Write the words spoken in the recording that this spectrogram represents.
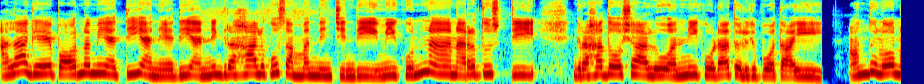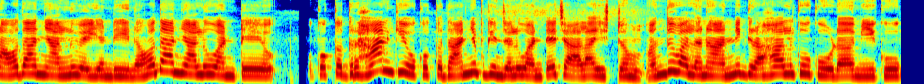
అలాగే పౌర్ణమి అతి అనేది అన్ని గ్రహాలకు సంబంధించింది. మీకున్న నరదృష్టి గ్రహ దోషాలు అన్నీ కూడా తొలగిపోతాయి. అందులో నవధాన్యాలను వేయండి. నవధాన్యాలు అంటే ఒక్కొక్క గ్రహానికి ఒక్కొక్క ధాన్యపు గింజలు అంటే చాలా ఇష్టం. అందువలన అన్ని గ్రహాలకు కూడా మీకు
